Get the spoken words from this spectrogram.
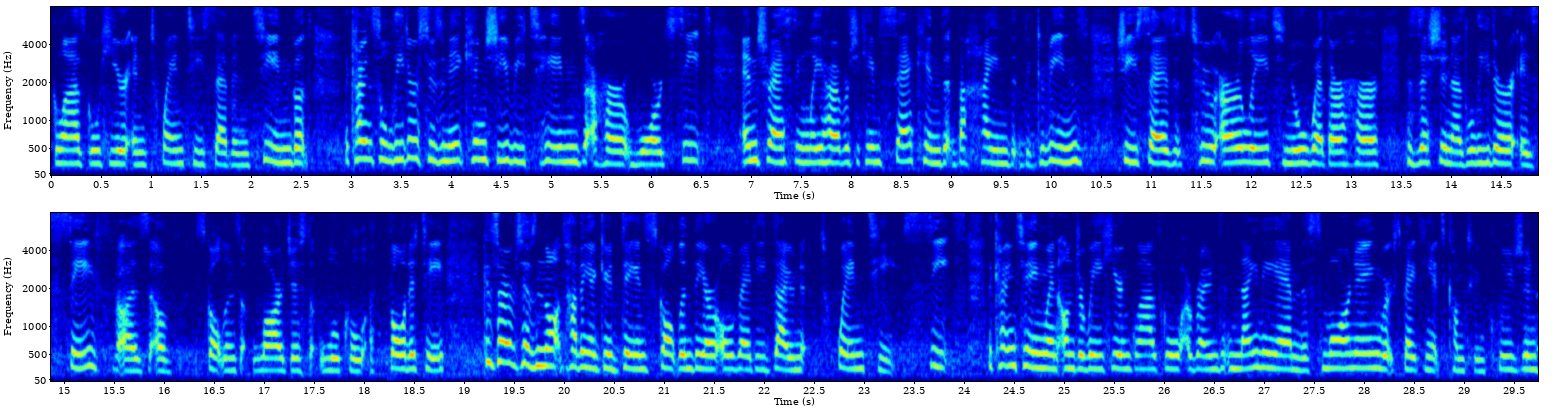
Glasgow here in 2017. But the council leader, Susan Aitken, she retained her ward seat. Interestingly, however, she came second behind the Greens. She says it's too early to know whether her position as leader is safe as of Scotland's largest local authority. Conservatives not having a good day in Scotland. They are already down 20 seats. The counting went underway here in Glasgow around 9am this morning. We're expecting it to come to conclusion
